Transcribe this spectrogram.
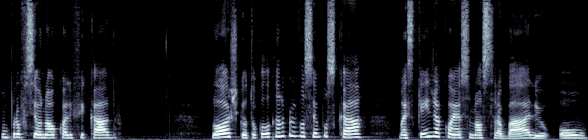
um profissional qualificado Lógico, eu estou colocando para você buscar, mas quem já conhece o nosso trabalho ou,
